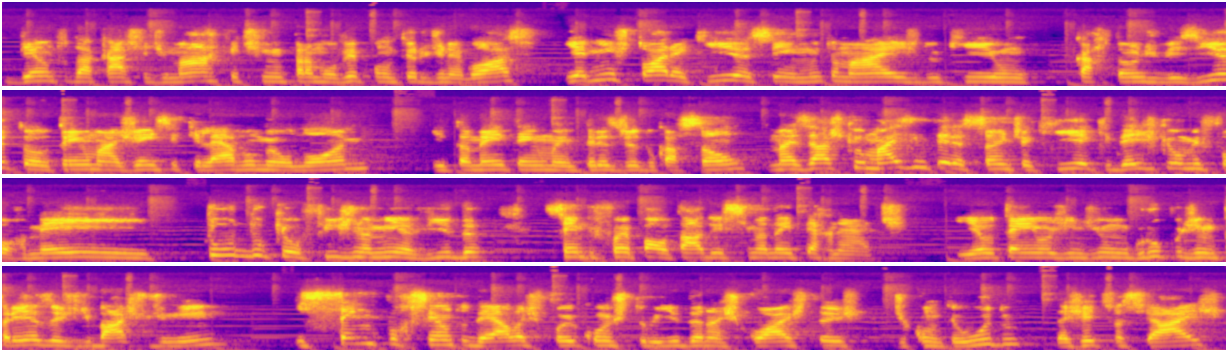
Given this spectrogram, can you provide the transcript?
dentro da caixa de marketing para mover ponteiro de negócio. E a minha história aqui, assim, muito mais do que um cartão de visita, eu tenho uma agência que leva o meu nome e também tenho uma empresa de educação, mas acho que o mais interessante aqui é que desde que eu me formei, tudo que eu fiz na minha vida sempre foi pautado em cima da internet. E eu tenho hoje em dia um grupo de empresas debaixo de mim e 100% delas foi construída nas costas de conteúdo, das redes sociais,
